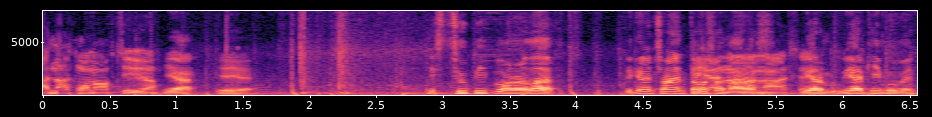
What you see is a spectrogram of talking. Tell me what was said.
I knocked one off too, yo. Yeah, yeah, yeah. It's two people on our left. They're gonna try and throw Yeah, something know, at I know, I us. We gotta, we gotta keep moving.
